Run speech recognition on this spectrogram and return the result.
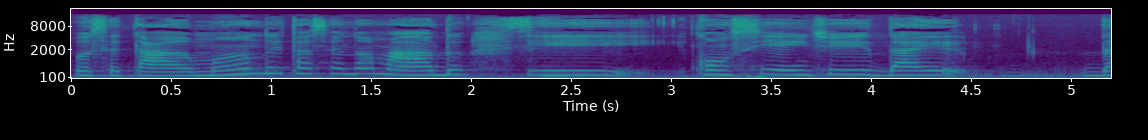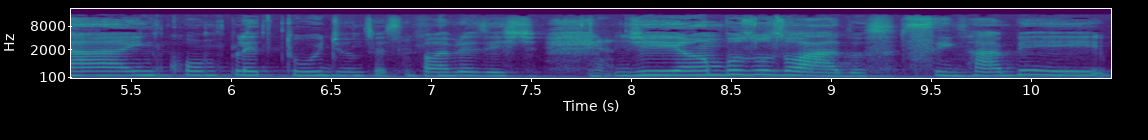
você está amando e está sendo amado Sim. e consciente da da incompletude, não sei se a palavra existe, é. de ambos os lados, Sim. sabe? E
